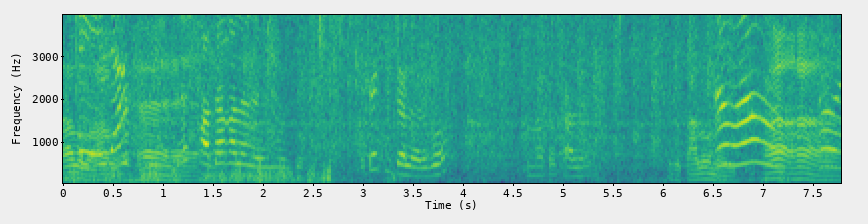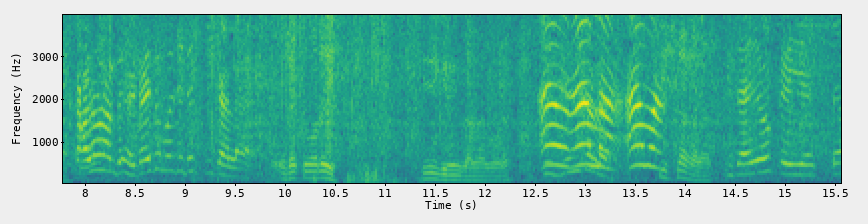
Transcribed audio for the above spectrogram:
ভালো হ্যাঁ। এটা সাদা কালারের মধ্যে। এটা কি কালার গো? আমার তো কালো। এটা কালো না হ্যাঁ হ্যাঁ। হ্যাঁ। কালো না তো এটাই তো বলছি এটা কি কালার? এটা তোমার এই সি গ্রিন কালার করে কৃষ্ণা কালার। যাই হোক এই একটা।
